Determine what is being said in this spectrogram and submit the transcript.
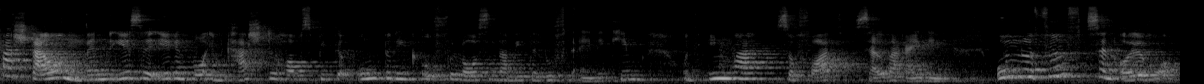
Verstauen, wenn ihr sie irgendwo im Kastel habt, bitte unbedingt offen lassen, damit die Luft reinkommt und immer sofort sauber reinigen. Um nur 15 Euro.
